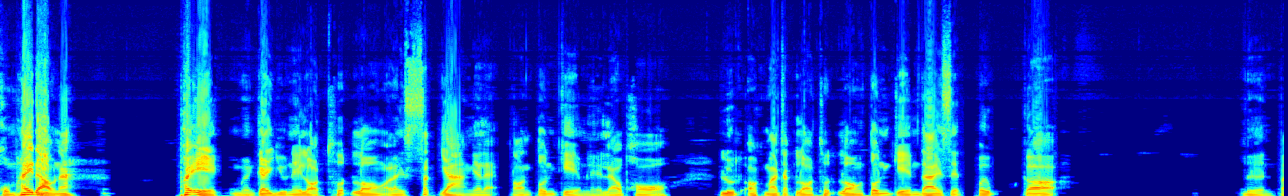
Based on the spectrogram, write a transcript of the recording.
ผมให้เดานะ พระเอกเหมือนกับอยู่ในหลอดทดลองอะไรสักอย่างเนี่ยแหละ ตอนต้นเกมเลยแล้วพอ หลุดออกมาจากหลอดทดลองต้นเกมได้เสร็จปุ๊บก็ เดินไป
